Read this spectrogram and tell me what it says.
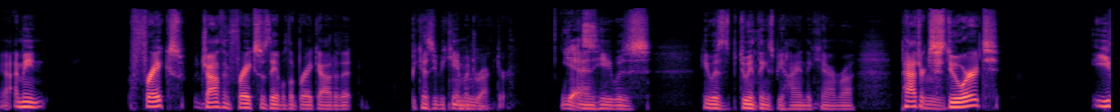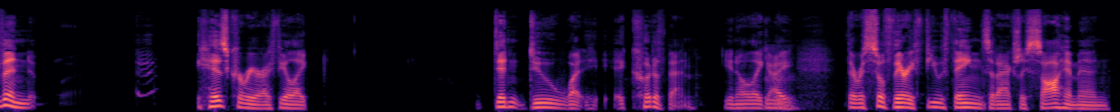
Yeah, I mean, Frakes, Jonathan Frakes was able to break out of it because he became a Mhm. director. Yes, and he was he was doing things behind the camera. Patrick Mm. Stewart, even his career, I feel like didn't do what it could have been. You know, like I Mm. there was so very few things that I actually saw him in.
